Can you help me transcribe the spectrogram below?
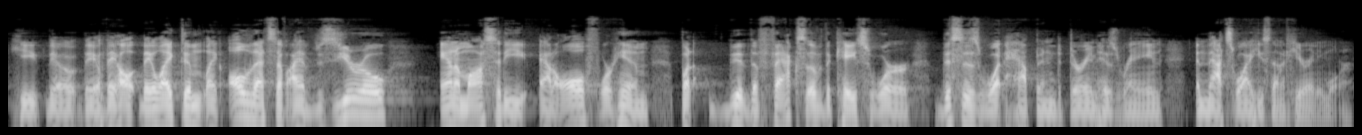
He, you know, they, they all, they liked him. Like all of that stuff. I have zero animosity at all for him. But the, the facts of the case were this is what happened during his reign, and that's why he's not here anymore.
